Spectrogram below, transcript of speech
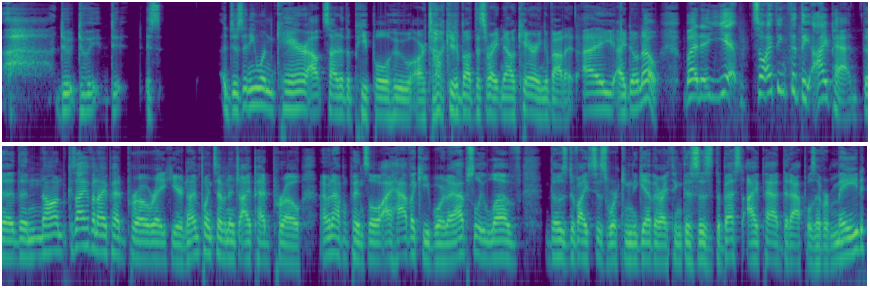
ah, do do we do, is does anyone care outside of the people who are talking about this right now caring about it? I i don't know. But uh, yeah so i think that the ipad the the non because i have an ipad pro right here 9.7 inch ipad pro. I have an apple pencil. I have a keyboard. I absolutely love those devices working together. I think this is the best ipad that apple's ever made.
